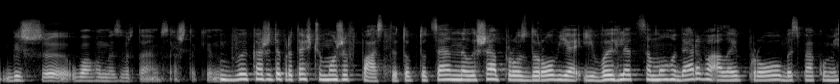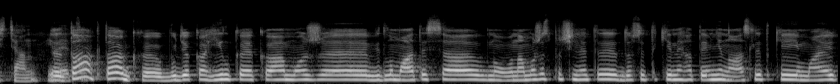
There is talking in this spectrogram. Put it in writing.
більш е, увагу ми звертаємо все ж таки. Ви кажете про те, що може впасти. Тобто, це не лише про здоров'я і вигляд самого дерева, але й про безпеку містян. Е, йдеться. Так, так. е, Будь-яка гілка, яка може відламатися, ну вона може спричинити досить такі негативні наслідки і мають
